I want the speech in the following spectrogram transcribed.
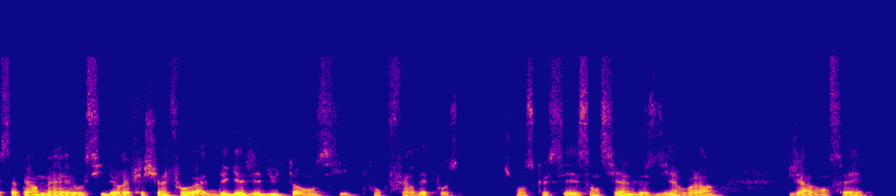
ça permet aussi de réfléchir. Il faut dégager du temps aussi pour faire des pauses. Je pense que c'est essentiel de se dire, voilà, j'ai avancé,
